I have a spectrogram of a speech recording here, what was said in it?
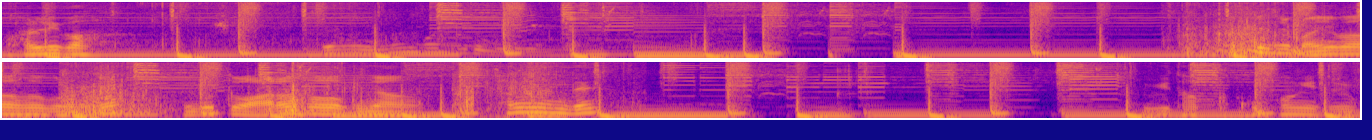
관리가 되고 있는 건지도 모르겠네. 햇빛을 많이 받아서 그런가? 이것도 알아서 그냥 삭는데? 여기 다 곰팡이 들고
